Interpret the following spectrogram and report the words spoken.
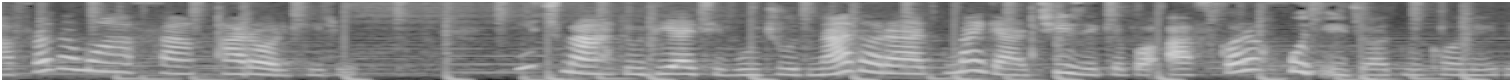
افراد موفق قرار گیرید. هیچ محدودیتی وجود ندارد مگر چیزی که با افکار خود ایجاد می کنید.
